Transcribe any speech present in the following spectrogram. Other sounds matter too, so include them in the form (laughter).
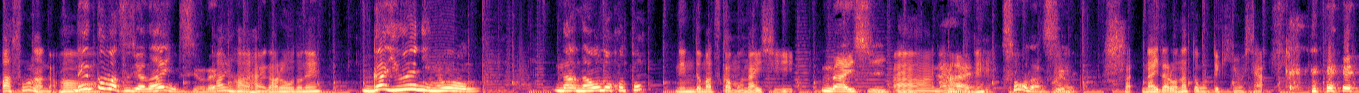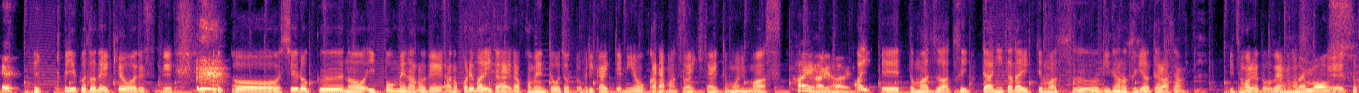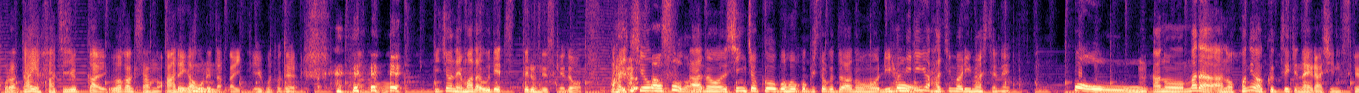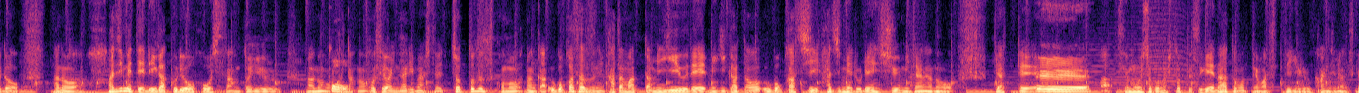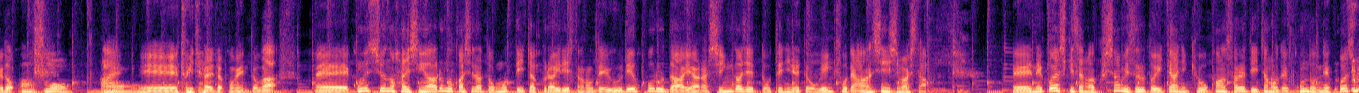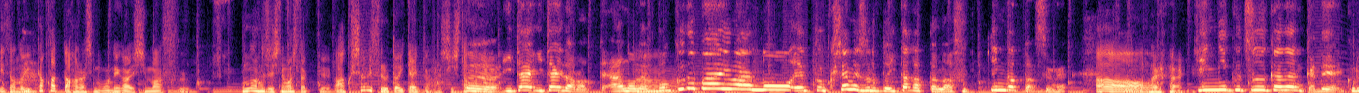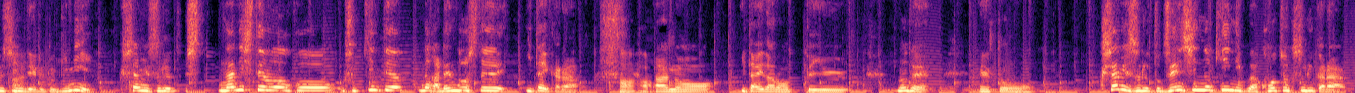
あ、そうなんだ。はあ年度末じゃないんですよね。はいはいはい。なるほどね。がゆえにもう、な、なおのこと？年度末感もないし。ないし。ああ、なるほどね。はい。そうなんですよ。まないだろうなと思って聞きました。はいということで、今日はですね、えっと、収録の1本目なので、あの、これまでいただいたコメントをちょっと振り返ってみようから、まずは行きたいと思います。はいはいはい。はい、えっ、と、まずはツイッターにいただいてます、ギガの次はテラさん。いつもありがとうございます。ますえっ、と、これは第80回、上垣さんのあれが折れた回っていうことで、あの、一応ね、まだ腕つってるんですけど、あ一応、あ、ね。あの、進捗をご報告しておくと、あの、リハビリが始まりましてね、おうんーあの、まだ、あの、骨はくっついてないらしいんですけど、あの、初めて理学療法士さんという、あの、ほう方のお世話になりまして、ちょっとずつこの、なんか動かさずに固まった右腕、右肩を動かし始める練習みたいなのをやって、えー、あ専門職の人ってすげえなと思ってますっていう感じなんですけど、あ、そう。はい。えー、といただいたコメントが、えー今週の配信あるのかしらと思っていたくらいでしたので、腕ホルダーやら新ガジェットを手に入れてお元気そうで安心しました。えー猫屋敷さんがくしゃみすると痛いに共感されていたので、今度猫屋敷さんの痛かった話もお願いします。こんな話してましたっけ？あ、くしゃみすると痛いって話したかな、うん、痛い、痛いだろうって。あのね、うん僕の場合は、あの、えっと、くしゃみすると痛かったのは腹筋だったんですよね。ああ、はいはい。筋肉痛かなんかで苦しんでいる時に、くしゃみする、し何しても、こう、腹筋ってなんか連動して痛いから、はあはあ、あの、痛いだろうっていうので、えっと、くしゃみすると全身の筋肉が硬直するから、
